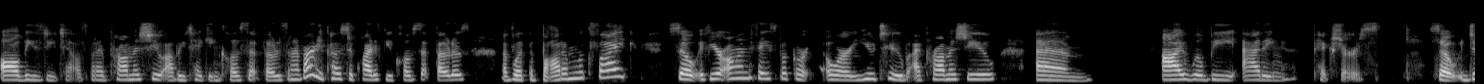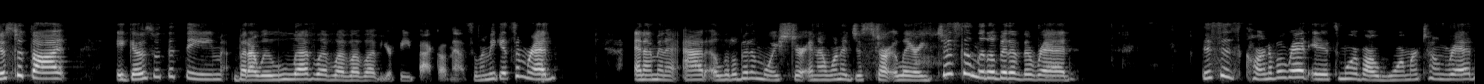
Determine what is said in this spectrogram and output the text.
all these details, but I promise you I'll be taking close-up photos and I've already posted quite a few close-up photos of what the bottom looks like. So if you're on Facebook or, or YouTube, I promise you um, I will be adding pictures. So just a thought. It goes with the theme, but I would love, love, love, love, love your feedback on that. So let me get some red and I'm going to add a little bit of moisture and I want to just start layering just a little bit of the red. This is carnival red and it's more of our warmer tone red.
